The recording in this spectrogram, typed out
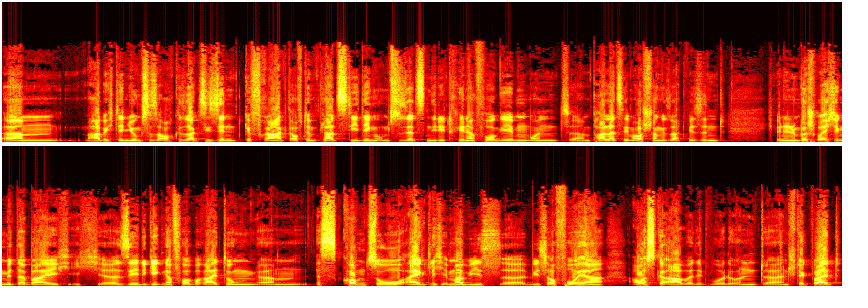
ähm, habe ich den Jungs das auch gesagt, sie sind gefragt, auf dem Platz die Dinge umzusetzen, die die Trainer vorgeben. Und äh, Paul hat es eben auch schon gesagt, wir sind, ich bin in einer Besprechung mit dabei, ich, ich äh, sehe die Gegnervorbereitung. Ähm, es kommt so eigentlich immer, wie es, äh, wie es auch vorher ausgearbeitet wurde. Und äh, ein Stück weit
